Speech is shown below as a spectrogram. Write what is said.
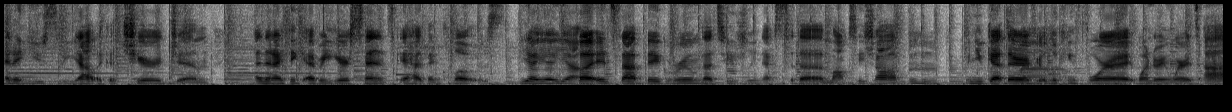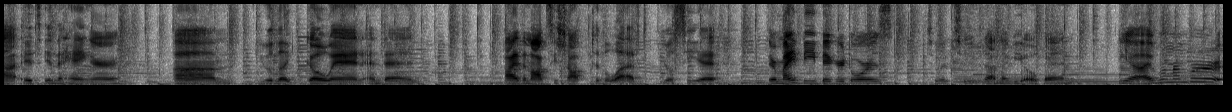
And it used to be yeah, like a cheer gym. And then I think every year since it had been closed. Yeah, yeah, yeah. But it's that big room that's usually next to the Moxi shop. Mm-hmm. When you get there, if you're looking for it, wondering where it's at, it's in the hangar. Um, you would like go in and then by the Moxi shop to the left, you'll see it. There might be bigger doors to it too that might be open. Yeah, I remember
